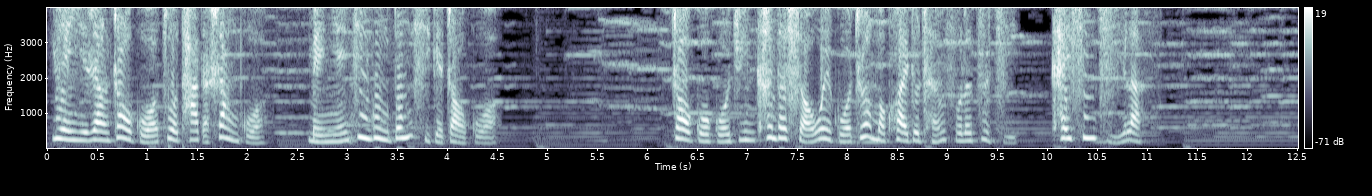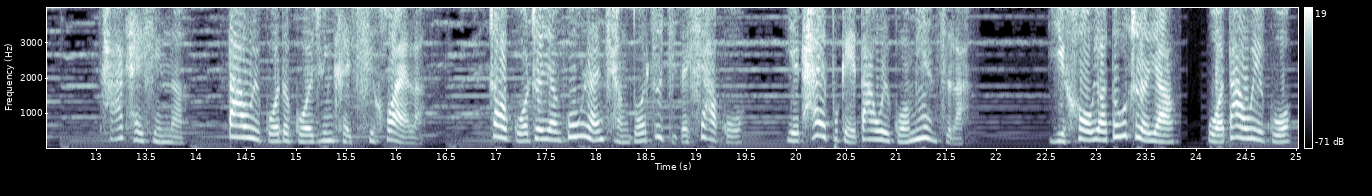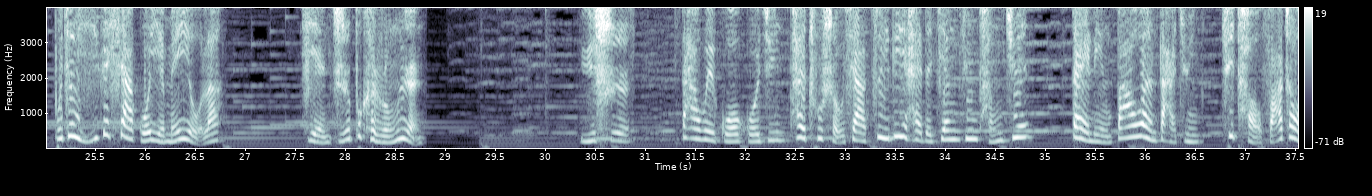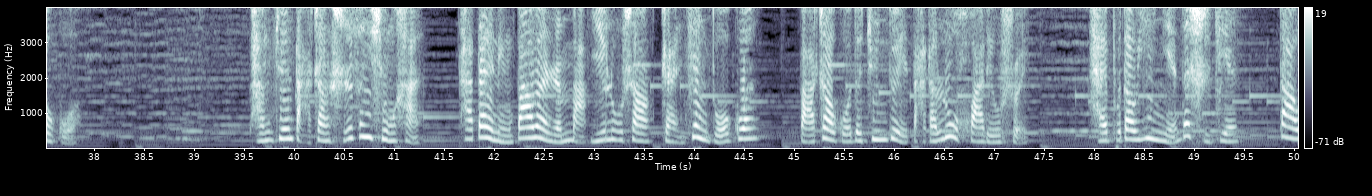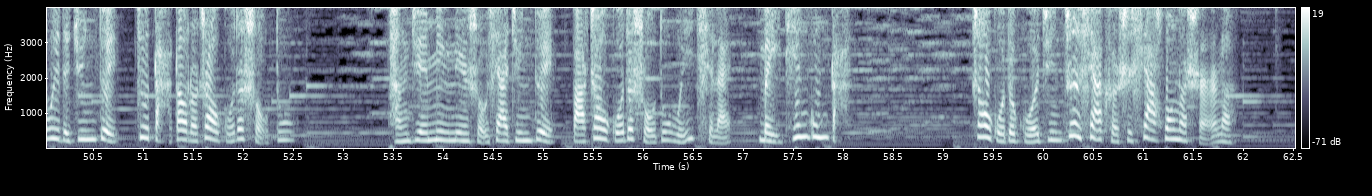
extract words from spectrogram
愿意让赵国做他的上国，每年进贡东西给赵国。赵国国君看到小魏国这么快就臣服了自己，开心极了。他开心了，大魏国的国君可气坏了。赵国这样公然抢夺自己的夏国，也太不给大魏国面子了。以后要都这样，我大魏国不就一个夏国也没有了？简直不可容忍。于是，大魏国国君派出手下最厉害的将军庞涓，带领八万大军去讨伐赵国。庞涓打仗十分凶悍，他带领八万人马一路上斩将夺关。把赵国的军队打得落花流水，还不到一年的时间，大魏的军队就打到了赵国的首都。庞涓命令手下军队把赵国的首都围起来，每天攻打。赵国的国君这下可是吓慌了神儿了，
